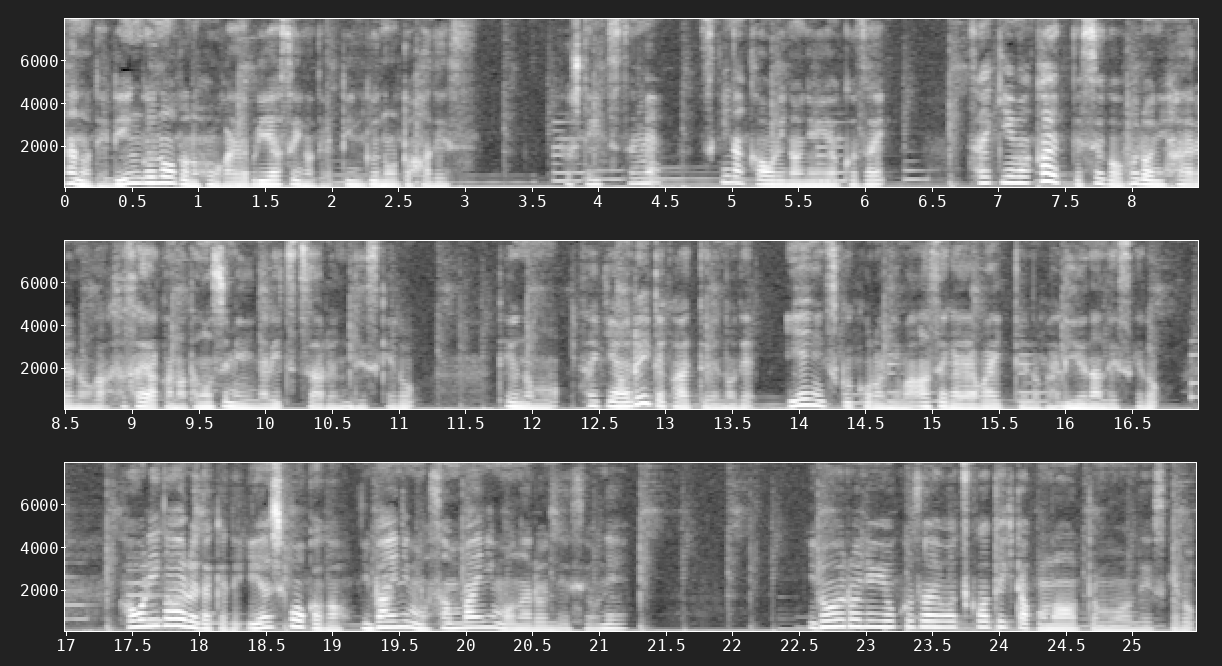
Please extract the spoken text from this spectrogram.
なのでリングノートの方が破りやすいのでリングノート派です。そして5つ目好きな香りの入浴剤。最近は帰ってすぐお風呂に入るのがささやかな楽しみになりつつあるんですけどっていうのも最近歩いて帰ってるので家に着く頃には汗がやばいっていうのが理由なんですけど香りがあるだけで癒し効果が2倍にも3倍にもなるんですよね。いろいろ入浴剤は使ってきたかなって思うんですけど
